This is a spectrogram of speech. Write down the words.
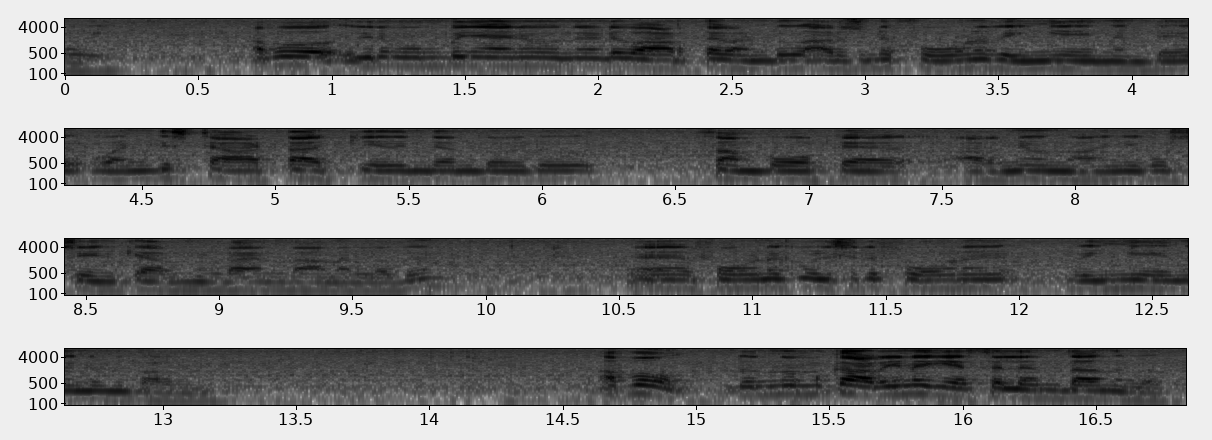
പോയി? അപ്പോൾ ഇതിനു മുമ്പ് ഞാൻ ഒന്ന് രണ്ട് വാർത്ത കണ്ടു. അർജുന്റെ ഫോൺ റിങ് ചെയ്യുന്നുണ്ട്. വണ്ടി സ്റ്റാർട്ടാക്കിയതിന്റെ എന്തോ ഒരു സംഭവമൊക്കെ അറിഞ്ഞു വന്നു. അതിനെക്കുറിച്ച് എനിക്ക് അറിഞ്ഞൂടാ എന്താണെന്നുള്ളത് ഫോണൊക്കെ വിളിച്ചിട്ട് ഫോണ് റിങ് ചെയ്യുന്നുണ്ടെന്ന് പറഞ്ഞു. അപ്പോൾ ഇതൊന്നും നമുക്ക് അറിയുന്ന കേസല്ല എന്താണെന്നുള്ളത്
